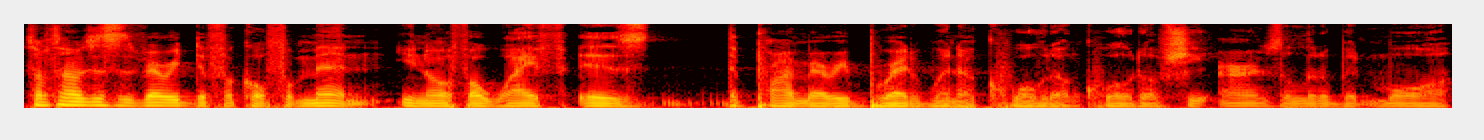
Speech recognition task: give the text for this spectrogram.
Sometimes this is very difficult for men. You know, if a wife is the primary breadwinner, quote unquote, or if she earns a little bit more,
